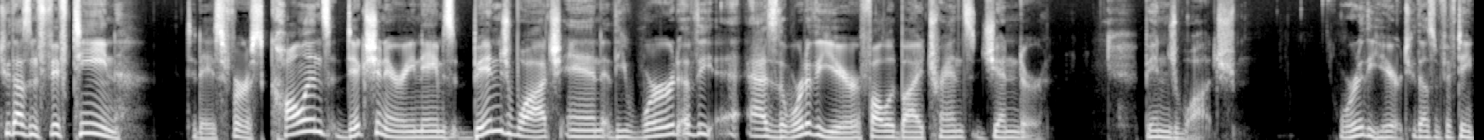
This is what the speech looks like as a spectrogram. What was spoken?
2015, today's first. Collins Dictionary names binge watch and the word of the as the word of the year, followed by transgender. Binge watch. Word of the year, 2015.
